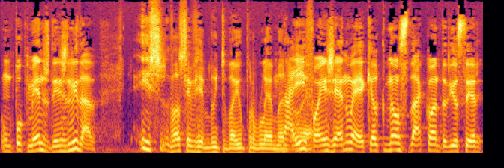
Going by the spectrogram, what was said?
um pouco menos de ingenuidade. Isso, você vê muito bem o problema. Naif é? ou ingênuo é aquele que não se dá conta de o ser.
